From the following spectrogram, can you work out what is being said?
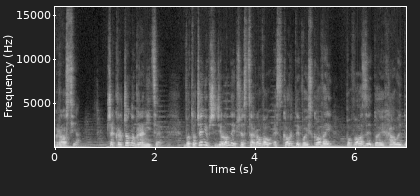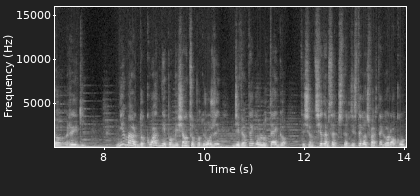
Rosja. Przekroczono granicę. W otoczeniu przydzielonej przez carową eskorty wojskowej powozy dojechały do Rygi. Niemal dokładnie po miesiącu podróży 9 lutego 1744 roku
